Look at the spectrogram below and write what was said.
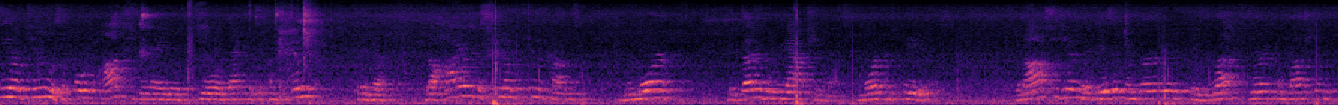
CO2 is a fully oxygenated fuel that is a complete event. The higher the CO2 comes, the more, the better the reaction is, the more complete it is. When oxygen that isn't converted is left during combustion,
